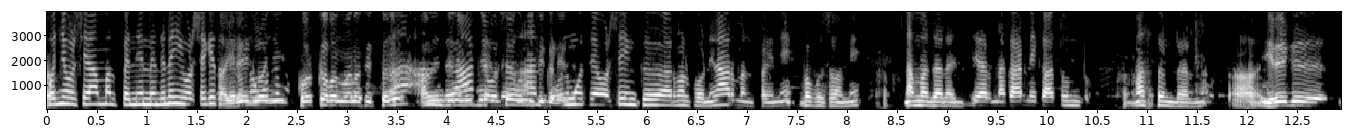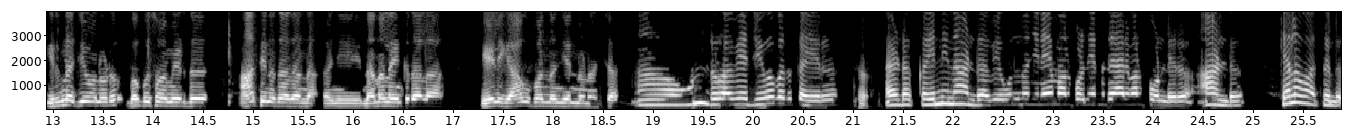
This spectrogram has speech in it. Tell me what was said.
ಒಂಜಿ ವರ್ಷ ಆಮಲ್ ಪೆನ್ನಿನ ದಿನ ಈ ವರ್ಷಕ್ಕೆ ಕೊರ್ಕ ಬಂದ್ ಅವೆಂಚನೆ ಮೂಜನೇ ವರ್ಷ ಒಂದು ಸಿಕ್ಕಣೆ ಮೂದ್ನೆ ವರ್ಷ ಇಂಕ್ ಆರ್ಮಲ್ ಪೋಣಿ ನಾರ್ಮಲ್ ಪೈನೆ ಬಬ್ಬು ಸ್ವಾಮಿ ನಮ್ಮ ದಲಜ್ಜಿ ಅರ್ನ ಕಾರ್ಣಿಕ ಆತುಂಟು ಮಸ್ತ್ ಉಂಡು ಅರ್ನ ಆ, ಇರೇಗ ಇರ್ನ ಜೀವನೋಡು ಬಬ್ಬು ಸ್ವಾಮಿ ಹಿಡ್ದು ಆತಿನ ದಾದಂಡ ಒಂಜಿ ನನಲ ಎಂಕದಾಲ ಏಳಿಗೆ ಆವು ಬಂದಂಜಿ ಎನ್ನೋ ಅಂಚ ಆ, ಉಂಡು ಅವೇ ಜೀವ ಬದುಕೈರು ಹ. ಅಡಕ್ಕ ಎನ್ನಿನ ಆಂಡ್ ಅವೇ ಒಂದೊಂಜಿ ನೇ ಮಲ್ಪೊಡು ಎನ್ನ ದಾರಿ ಮಲ್ಪೊಂಡೆರು ಆಂಡು ಕೆಲವು ಆತುಂಡು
